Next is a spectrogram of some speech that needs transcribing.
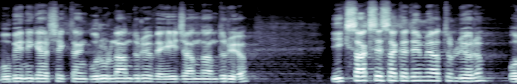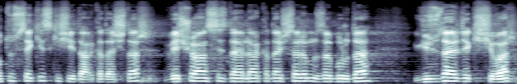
bu beni gerçekten gururlandırıyor ve heyecanlandırıyor. X Access Akademi hatırlıyorum. 38 kişiydi arkadaşlar ve şu an siz değerli arkadaşlarımızla burada yüzlerce kişi var.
